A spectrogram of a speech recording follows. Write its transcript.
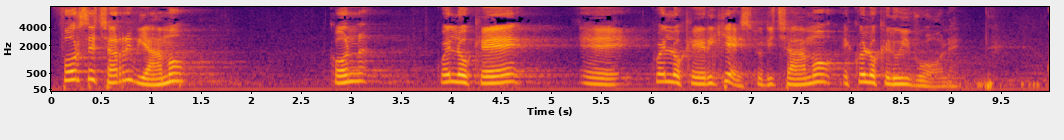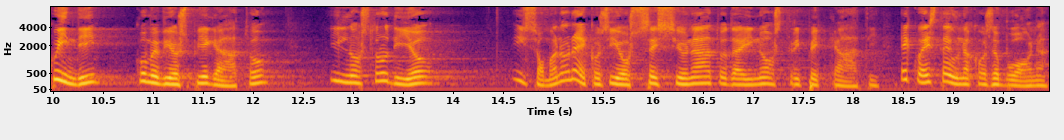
forse ci arriviamo con quello che è, eh, quello che è richiesto, diciamo, e quello che Lui vuole. Quindi, come vi ho spiegato, il nostro Dio Insomma, non è così ossessionato dai nostri peccati e questa è una cosa buona,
